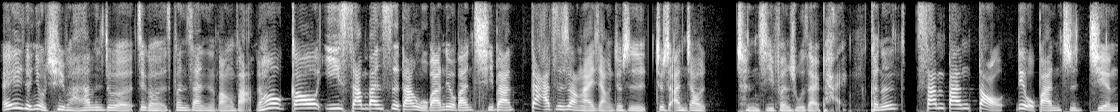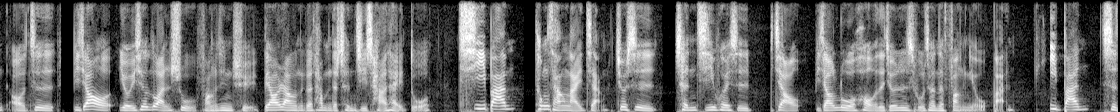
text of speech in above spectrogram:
诶，很有趣吧？他们这个这个分散的方法。然后高一三班、四班、五班、六班、七班，大致上来讲，就是就是按照。成绩分数在排，可能三班到六班之间哦，就是比较有一些乱数放进去，不要让那个他们的成绩差太多。七班通常来讲，就是成绩会是比较比较落后的，就是俗称的放牛班。一班是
